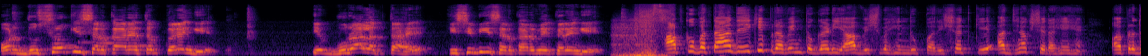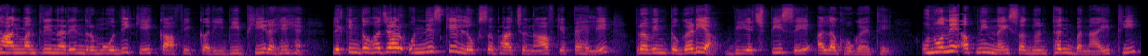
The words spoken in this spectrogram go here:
और दूसरों की सरकार है, तब करेंगे। ये बुरा लगता है, किसी भी सरकार में करेंगे। आपको बता दें कि प्रवीण तुगड़िया विश्व हिंदू परिषद के अध्यक्ष रहे हैं और प्रधानमंत्री नरेंद्र मोदी के काफ़ी करीबी भी रहे हैं। लेकिन 2019 के लोकसभा चुनाव के पहले प्रवीण तोगड़िया बीएचपी से अलग हो गए थे। उन्होंने अपनी नई संगठन बनाई थी।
